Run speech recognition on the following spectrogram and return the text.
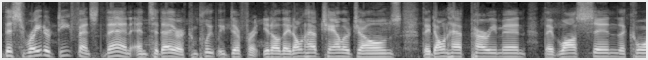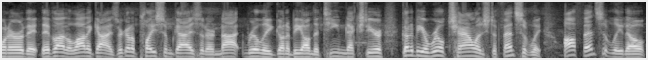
this Raider defense then and today are completely different. You know, they don't have Chandler Jones, they don't have Perryman, they've lost Sin, the corner. They, they've got a lot of guys. They're going to play some guys that are not really going to be on the team next year. Going to be a real challenge defensively. Offensively, though,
